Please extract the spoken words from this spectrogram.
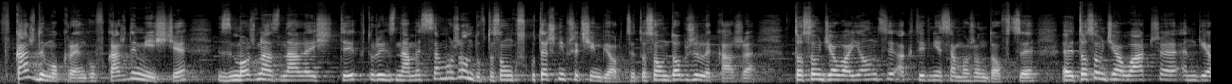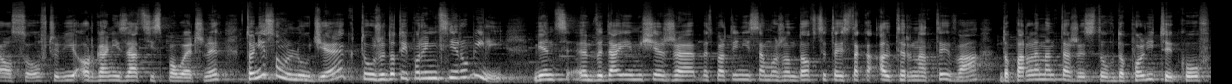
w każdym okręgu, w każdym mieście można znaleźć tych, których znamy z samorządów. To są skuteczni przedsiębiorcy, to są dobrzy lekarze, to są działający aktywnie samorządowcy, e, to są działacze NGO-sów, czyli organizacji społecznych. To nie są ludzie, którzy do tej pory nic nie robili. Więc e, wydaje mi się, że bezpartyjni samorządowcy to jest taka alternatywa do parlamentarzystów, do polityków,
